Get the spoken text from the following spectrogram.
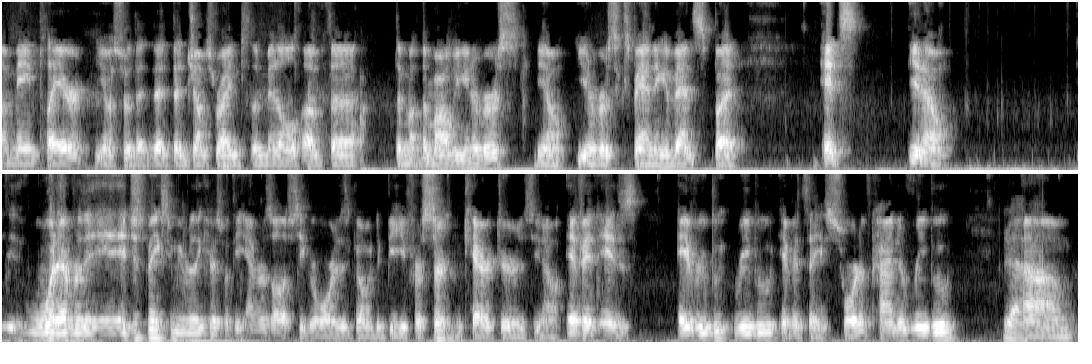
a main player, you know, so that, that that jumps right into the middle of the, the the Marvel universe, you know, universe expanding events. But it's you know whatever the it just makes me really curious what the end result of Secret Wars is going to be for certain characters. You know, if it is a reboot, reboot, if it's a sort of kind of reboot, yeah, um,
